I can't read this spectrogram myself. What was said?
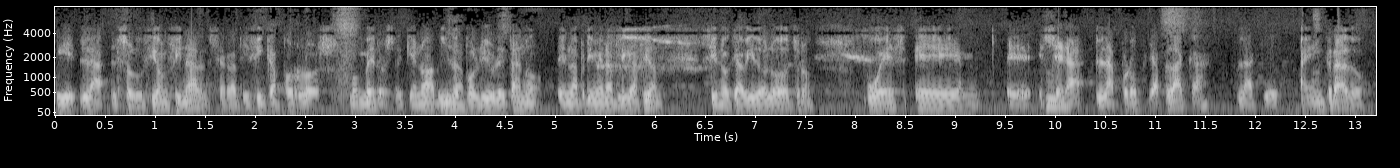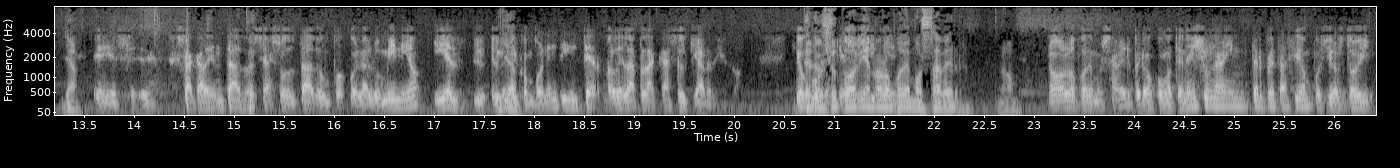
y la solución final se ratifica por los bomberos de que no ha habido poliuretano en la primera aplicación, sino que ha habido lo otro, pues eh, eh, será la propia placa la que ha entrado, eh, se ha calentado, se ha soltado un poco el aluminio y el, el, componente interno de la placa es el que ha ardido. Pero eso todavía no lo podemos saber. No. no lo podemos saber, pero como tenéis una interpretación, pues yo os doy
